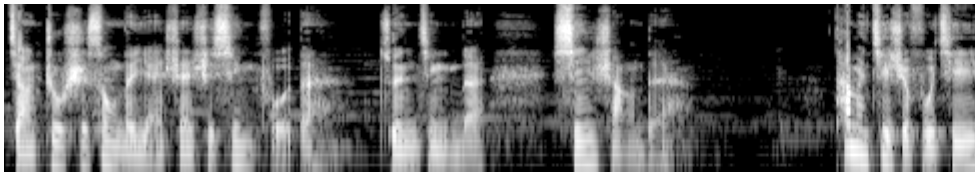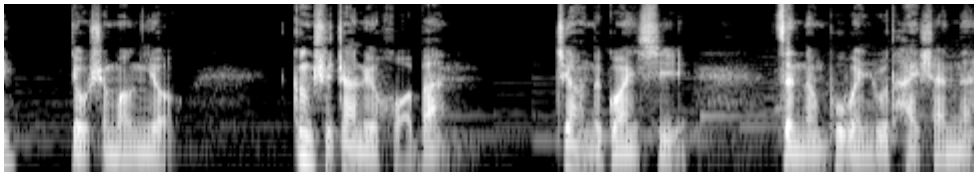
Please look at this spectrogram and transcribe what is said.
蒋注视宋的眼神是幸福的、尊敬的、欣赏的。他们既是夫妻，又是盟友，更是战略伙伴。这样的关系，怎能不稳如泰山呢？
